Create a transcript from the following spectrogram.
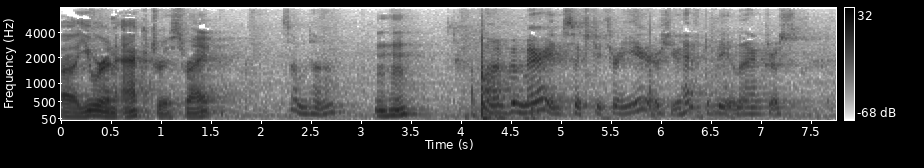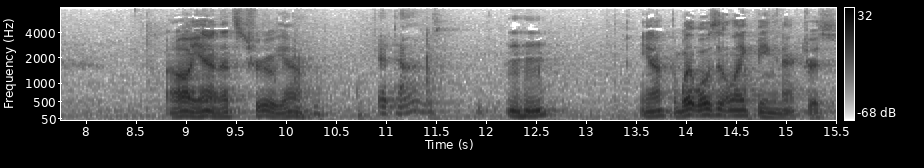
uh, you were an actress, right? Sometime. Mm-hmm. Well, I've been married 63 years. You have to be an actress Oh yeah, that's true. Yeah. at times. Mm-hmm. Yeah. What What was it like being an actress?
